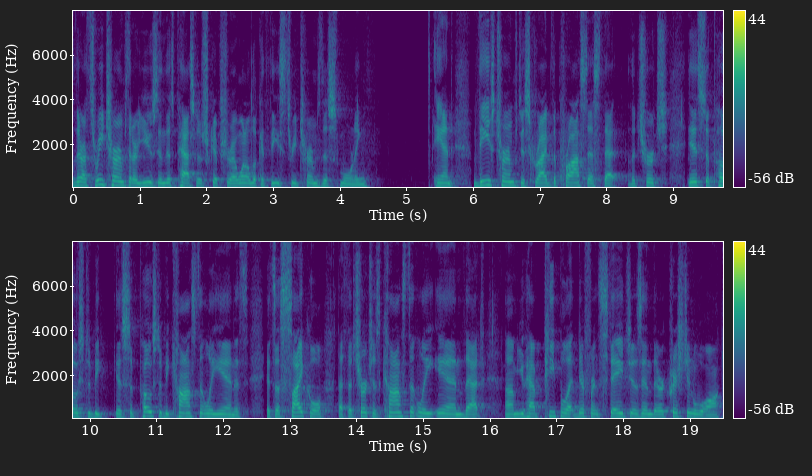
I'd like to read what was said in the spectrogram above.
So there are three terms that are used in this passage of Scripture. I want to look at these three terms this morning. And these terms describe the process that the church is supposed to be, is supposed to be constantly in. It's, it's a cycle that the church is constantly in, that um, you have people at different stages in their Christian walk,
